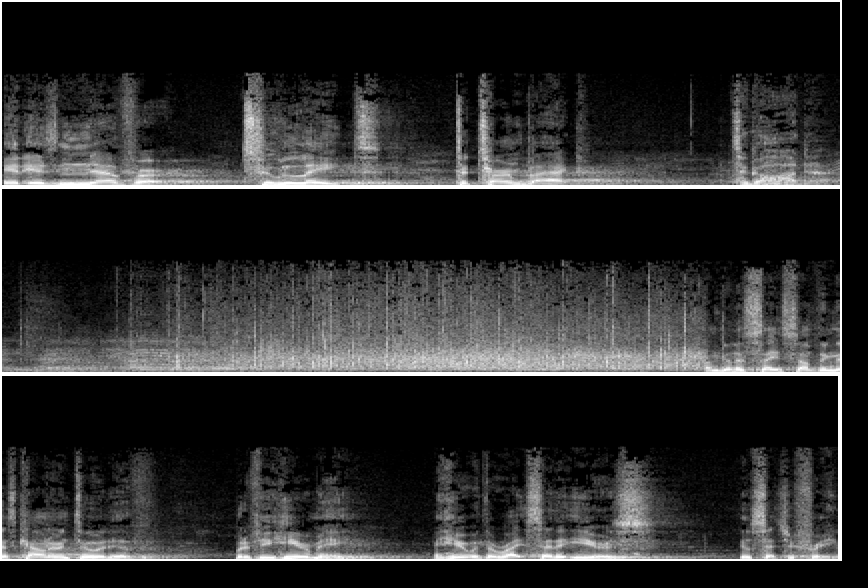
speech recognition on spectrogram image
it is never too late to turn back to God. I'm going to say something that's counterintuitive, but if you hear me and hear it with the right set of ears, it'll set you free.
